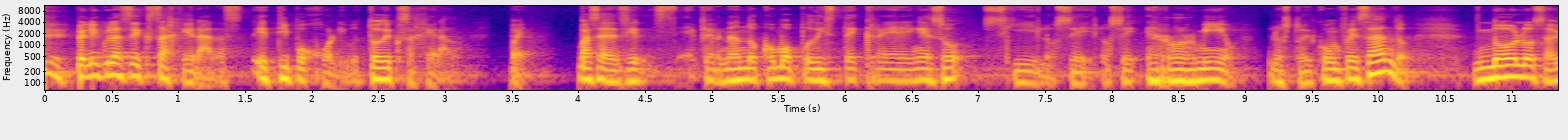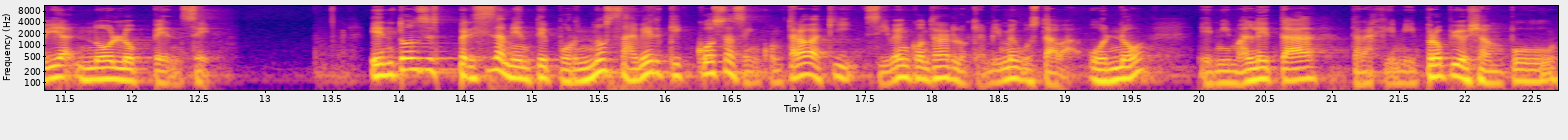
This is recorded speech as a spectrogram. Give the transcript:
películas exageradas, eh, tipo Hollywood, todo exagerado. Bueno, vas a decir, Fernando, ¿cómo pudiste creer en eso? Sí, lo sé, lo sé, error mío, lo estoy confesando. No lo sabía, no lo pensé. Entonces, precisamente por no saber qué cosas encontraba aquí, si iba a encontrar lo que a mí me gustaba o no, en mi maleta traje mi propio shampoo,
